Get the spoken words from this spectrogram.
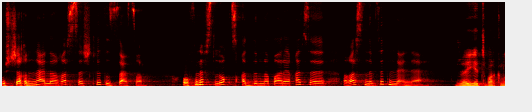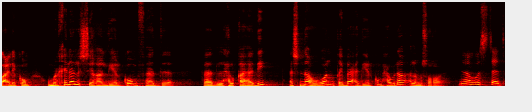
واشتغلنا على غرس شتله الزعتر وفي نفس الوقت قدمنا طريقة غرس نبتة النعناع. جيد تبارك الله عليكم. ومن خلال الاشتغال ديالكم في هاد في هاد الحلقة هذه أشنا هو الانطباع ديالكم حول المشروع؟ نعم أستاذ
